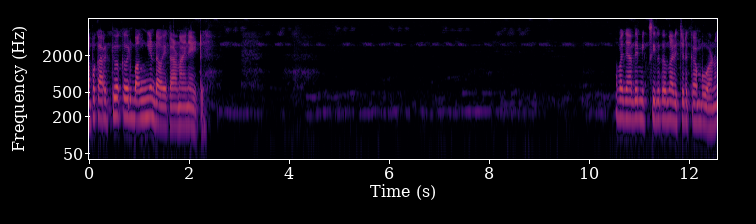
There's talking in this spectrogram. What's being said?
അപ്പോൾ കറിക്കുമൊക്കെ ഒരു ഭംഗി ഉണ്ടാവേ കാണാനായിട്ട്. അപ്പോൾ ഞാൻ അത് മിക്സിയിൽ ഇതൊന്ന് അടിച്ചെടുക്കാൻ പോവാണ്.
